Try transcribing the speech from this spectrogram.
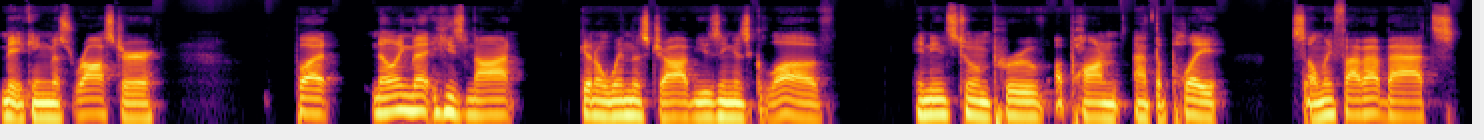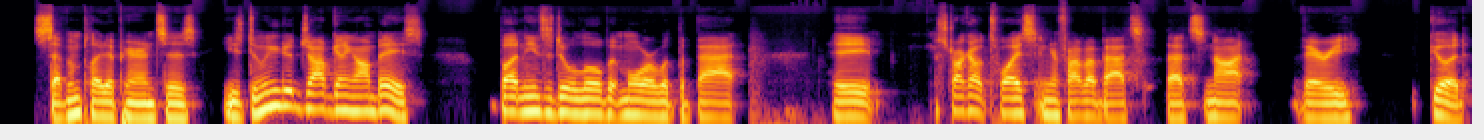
making this roster. But knowing that he's not going to win this job using his glove, he needs to improve upon at the plate. It's only five at bats, seven plate appearances. He's doing a good job getting on base, but needs to do a little bit more with the bat. He struck out twice in your five at bats. That's not very good.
